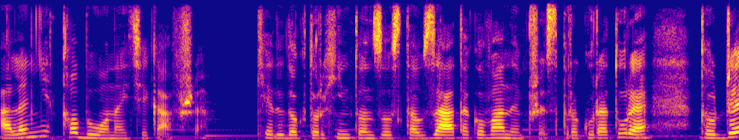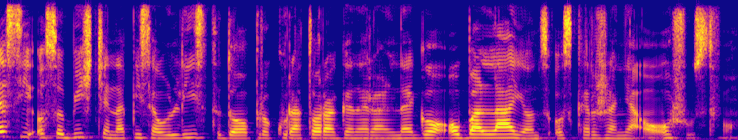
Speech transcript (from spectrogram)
Ale nie to było najciekawsze. Kiedy dr Hinton został zaatakowany przez prokuraturę, to Jesse osobiście napisał list do prokuratora generalnego, obalając oskarżenia o oszustwo.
